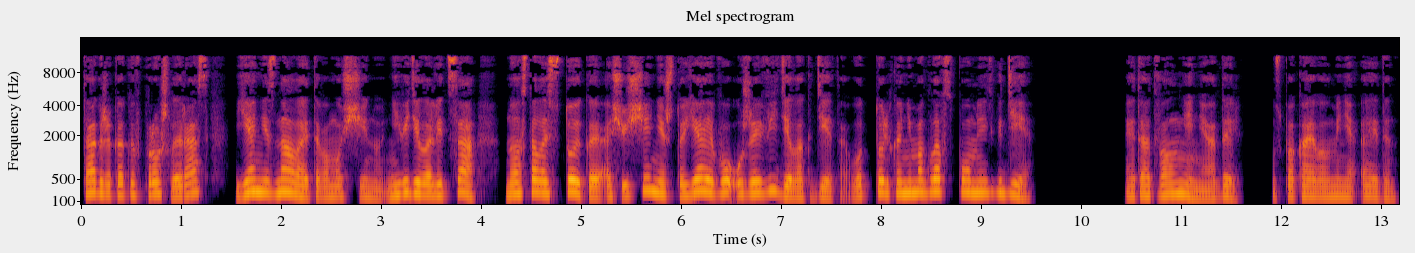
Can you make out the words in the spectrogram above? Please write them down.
Так же, как и в прошлый раз, я не знала этого мужчину, не видела лица, но осталось стойкое ощущение, что я его уже видела где-то, вот только не могла вспомнить где. «Это от волнения, Адель», — успокаивал меня Эйден.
